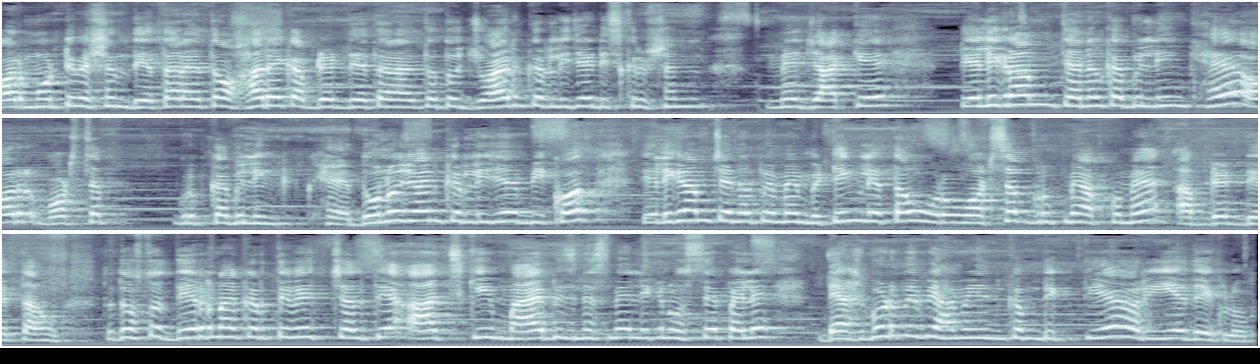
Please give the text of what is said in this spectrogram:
और मोटिवेशन देता रहता हूँ। हर एक अपडेट देता रहता है तो ज्वाइन कर लीजिए डिस्क्रिप्शन में जाके। टेलीग्राम चैनल का भी लिंक है और व्हाट्सएप ग्रुप का भी लिंक है। दोनों ज्वाइन कर लीजिए बिकॉज़ टेलीग्राम चैनल पे मैं मीटिंग लेता हूँ और व्हाट्सएप ग्रुप में आपको मैं अपडेट देता हूँ। तो दोस्तों, देर ना करते हुए चलते आज की माई बिज़नेस में, लेकिन उससे पहले डैशबोर्ड पे भी हमें इनकम दिखती है और ये देख लो।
